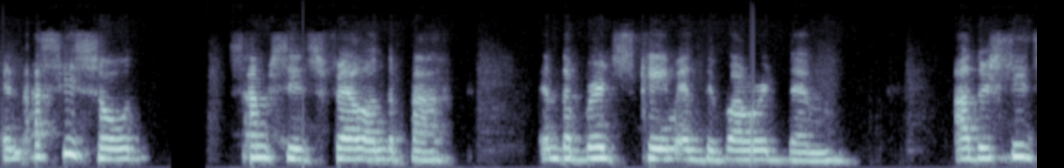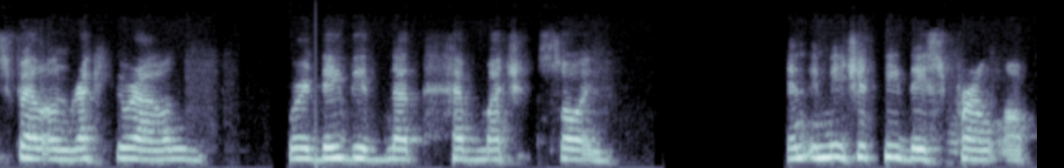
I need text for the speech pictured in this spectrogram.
And as he sowed, some seeds fell on the path, and the birds came and devoured them. Other seeds fell on rocky ground where they did not have much soil. And immediately they sprang up,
